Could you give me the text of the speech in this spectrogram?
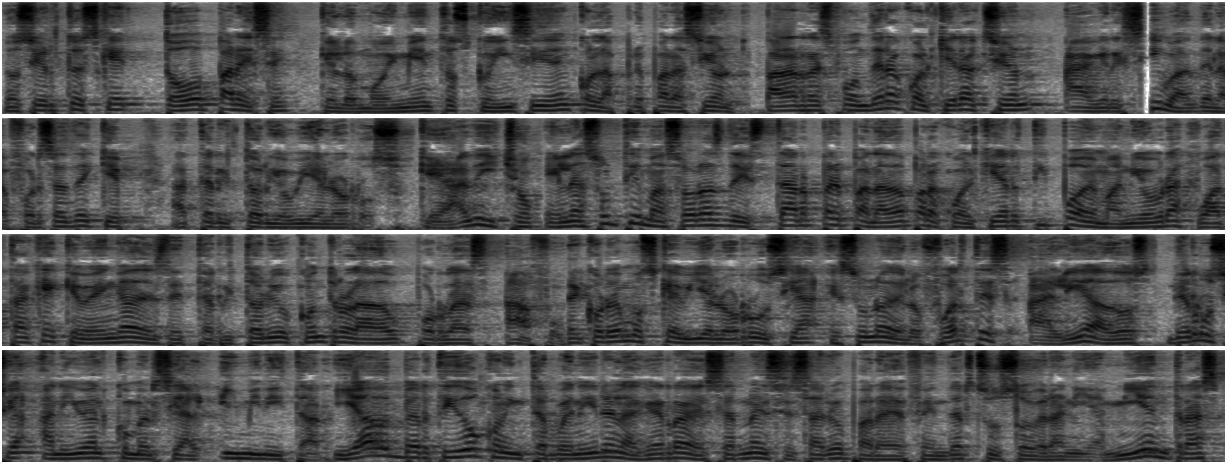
Lo cierto es que todo parece que los movimientos coinciden con la preparación para responder a cualquier acción agresiva de las fuerzas de Kiev a territorio bielorruso, que ha dicho en las últimas horas de estar preparada para cualquier tipo de maniobra o ataque que venga desde territorio controlado por las AFU. Recordemos que Bielorrusia es uno de los fuertes aliados de Rusia a nivel comercial y militar y ha advertido con intervenir en la guerra de ser necesario para defender su soberanía, mientras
